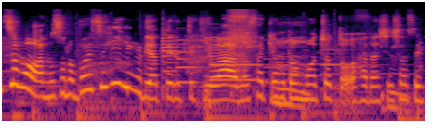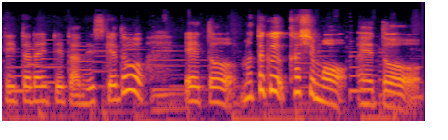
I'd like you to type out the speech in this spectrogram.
いつもあのそのボイスヒーリングでやってる時はあの先ほどもちょっとお話しさせていただいてたんですけど、えっ、と全く歌詞もえっ、と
